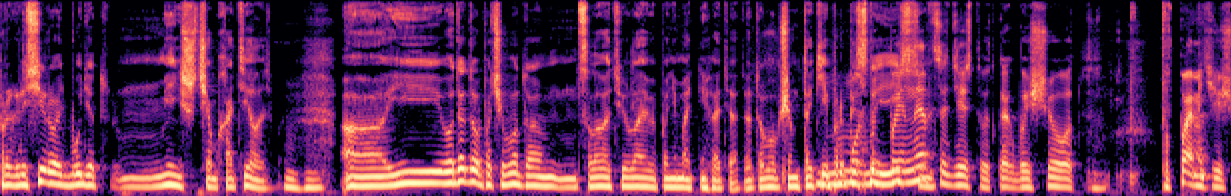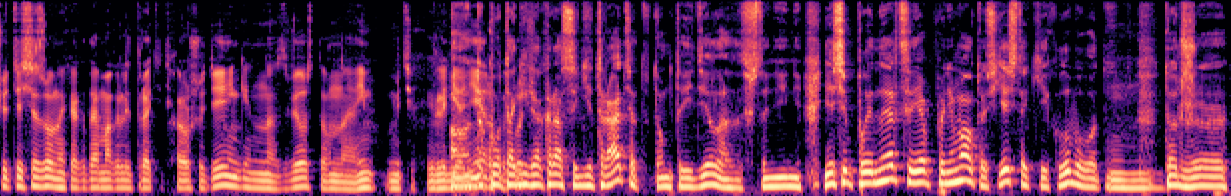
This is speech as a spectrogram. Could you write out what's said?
прогрессировать будет меньше, чем хотелось бы. Угу. И вот этого почему-то Салават Юлаеве понимать не хотят. Это, в общем, такие ну, прописные Может быть, по инерции действует, как бы еще вот в памяти еще те сезоны, когда могли тратить хорошие деньги на звезд, там, на им, этих легионеров. А, так вот, они как раз и не тратят, в том-то и дело, что не, не... Если по инерции, я понимал, то есть есть такие клубы, вот угу. тот же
